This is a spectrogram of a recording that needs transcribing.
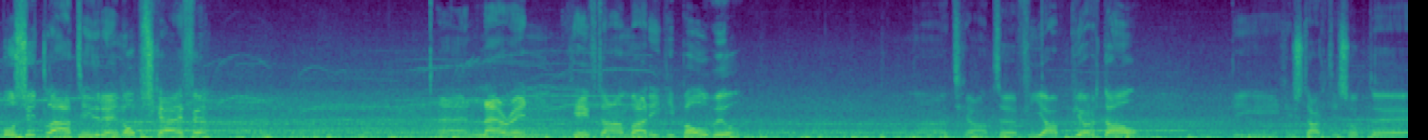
Bosut laat iedereen opschuiven. En Larin geeft aan waar hij die bal wil. Nou, het gaat eh, via Bjordal, die gestart is op de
